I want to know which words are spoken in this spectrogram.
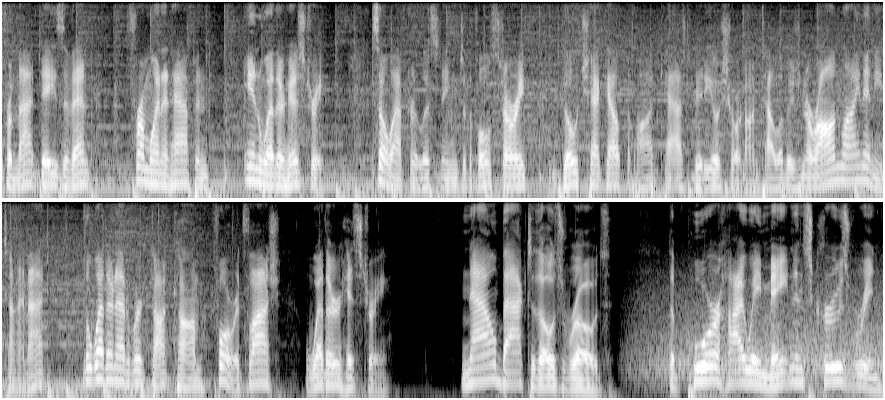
from that day's event from when it happened in weather history. So, after listening to the full story, go check out the podcast video short on television or online anytime at theweathernetwork.com forward slash weather history. Now back to those roads. The poor highway maintenance crews were in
